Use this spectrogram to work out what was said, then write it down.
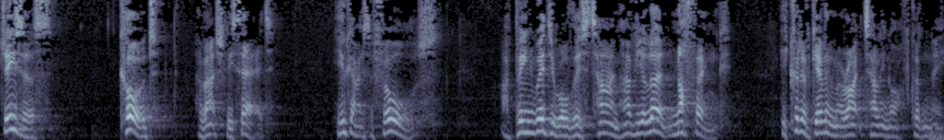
Jesus could have actually said, you guys are fools. I've been with you all this time. Have you learnt nothing? He could have given them a right telling off, couldn't he?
